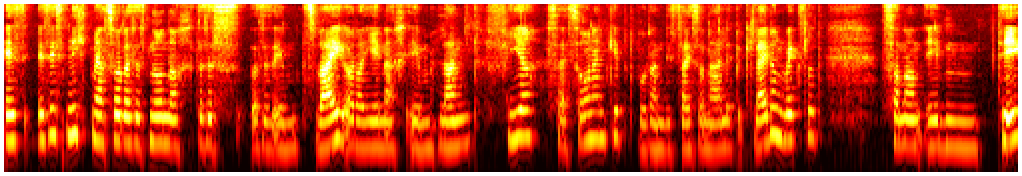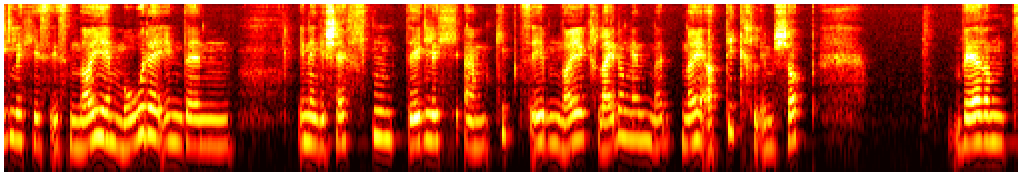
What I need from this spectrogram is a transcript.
es, es ist nicht mehr so, dass es nur noch, dass es, dass es eben zwei oder je nach eben Land vier Saisonen gibt, wo dann die saisonale Bekleidung wechselt, sondern eben täglich ist, ist neue Mode in den, in den Geschäften. Täglich ähm, gibt es eben neue Kleidungen, ne, neue Artikel im Shop, während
